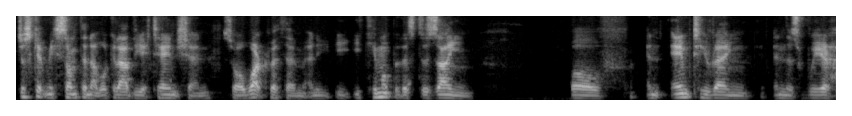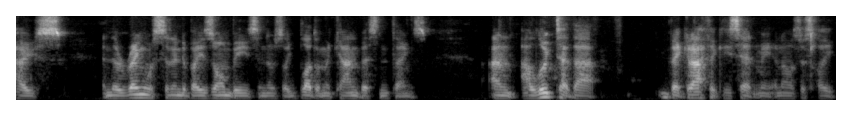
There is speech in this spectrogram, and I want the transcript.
just get me something that will grab the attention. So I worked with him and he, he came up with this design of an empty ring in this warehouse. And the ring was surrounded by zombies and there was like blood on the canvas and things. And I looked at that, that graphic he sent me, and I was just like,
